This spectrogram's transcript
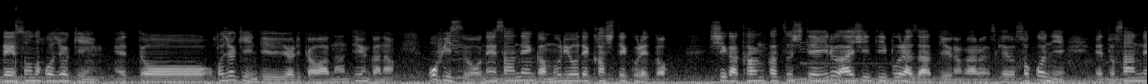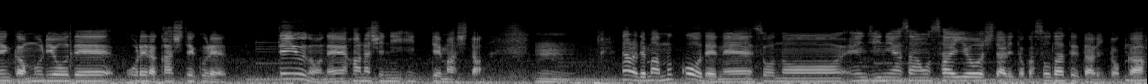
でその補助金えっと補助金っていうよりかは何て言うんかな。オフィスをね3年間無料で貸してくれと。市が管轄している ICT プラザっていうのがあるんですけどそこに、えっと、3年間無料で俺ら貸してくれっていうのをね話に行ってました。うん。なのでまあ向こうでねそのエンジニアさんを採用したりとか育てたりとか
